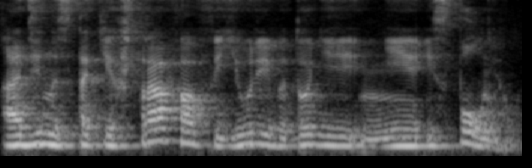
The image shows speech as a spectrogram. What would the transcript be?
один из таких штрафов Юрий в итоге не исполнил.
